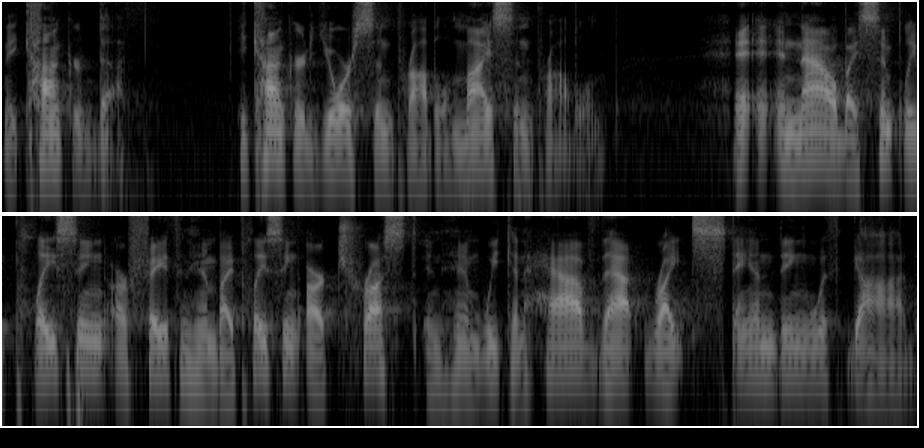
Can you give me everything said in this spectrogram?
And he conquered death. He conquered your sin problem, my sin problem. And, now, by simply placing our faith in him, by placing our trust in him, we can have that right standing with God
